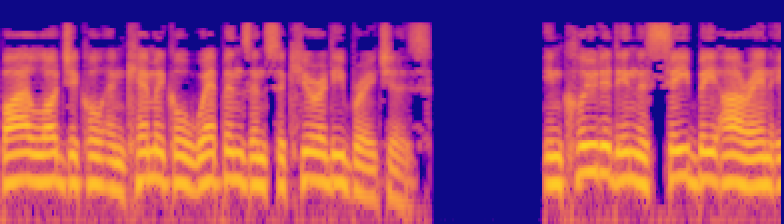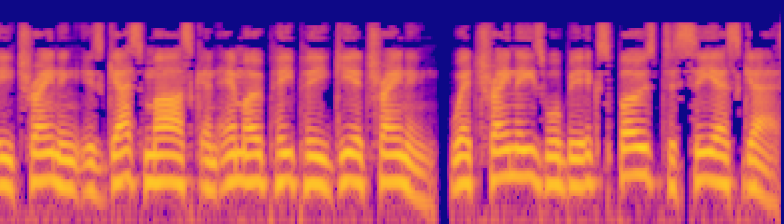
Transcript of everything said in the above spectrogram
biological and chemical weapons and security breaches. Included in the CBRNE training is gas mask and MOPP gear training, where trainees will be exposed to CS gas.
